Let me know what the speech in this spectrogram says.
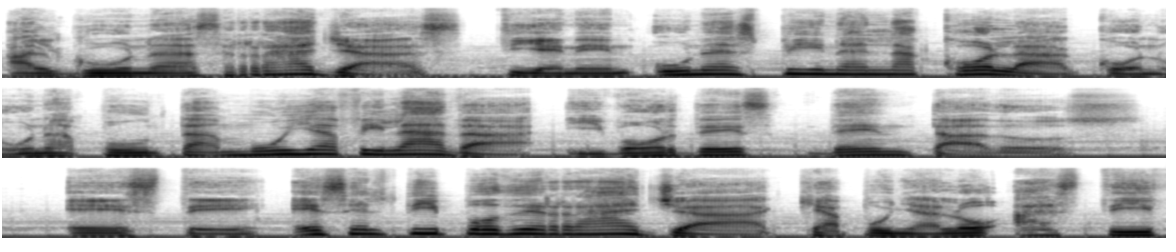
Algunas rayas tienen una espina en la cola con una punta muy afilada y bordes dentados. Este es el tipo de raya que apuñaló a Steve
